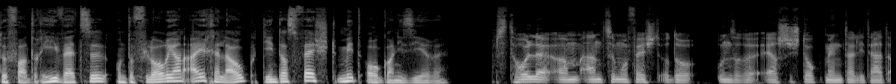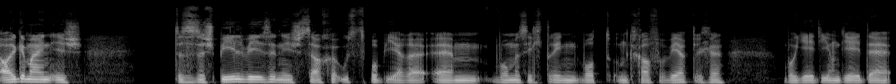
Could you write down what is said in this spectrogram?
Der Fadri Wetzel und der Florian Eichelaub die das Fest mitorganisieren. Das Tolle am Ansummerfest oder unserer ersten Stockmentalität allgemein ist, dass es ein Spielwesen ist, Sachen auszuprobieren, ähm, wo man sich drin will und kann verwirklichen, wo jede und jede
